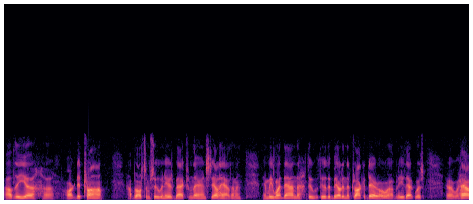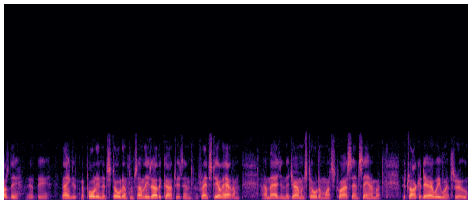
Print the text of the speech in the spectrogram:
of the uh, uh, Arc de Triomphe. I brought some souvenirs back from there and still have them. And then we went down to, through through the building, the Trocadero. I believe that was uh, housed the the things that Napoleon had stolen from some of these other countries, and the French still had them. I imagine the Germans stole them once or twice since then, but the Trocadero we went through.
